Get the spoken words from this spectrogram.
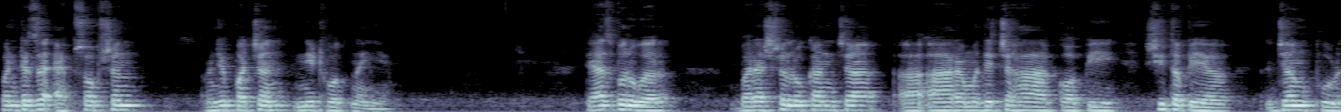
पण त्याचं ॲब्सॉप्शन म्हणजे पचन नीट होत नाही आहे त्याचबरोबर बऱ्याचशा लोकांच्या आहारामध्ये चहा कॉफी शीतपेय जंक फूड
